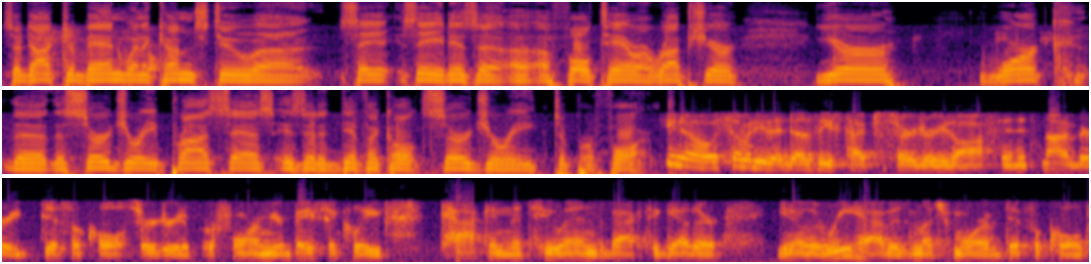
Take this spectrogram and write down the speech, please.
So, Dr. Ben, when it comes to uh, say say it is a, a full tear, a rupture, your work, the the surgery process, is it a difficult surgery to perform? You know, somebody that does these types of surgeries often, it's not a very difficult surgery to perform. You're basically tacking the two ends back together. You know, the rehab is much more of difficult.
